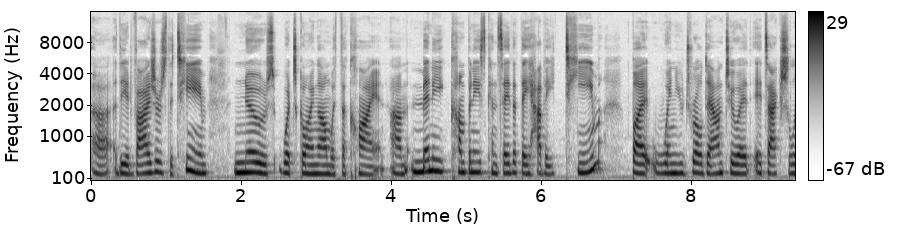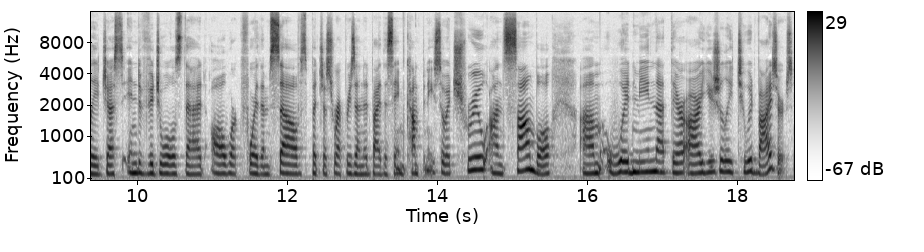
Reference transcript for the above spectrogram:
uh, the advisors, the team knows what's going on with the client. Um, many companies can say that they have a team, but when you drill down to it, it's actually just individuals that all work for themselves, but just represented by the same company. So a true ensemble um, would mean that there are usually two advisors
